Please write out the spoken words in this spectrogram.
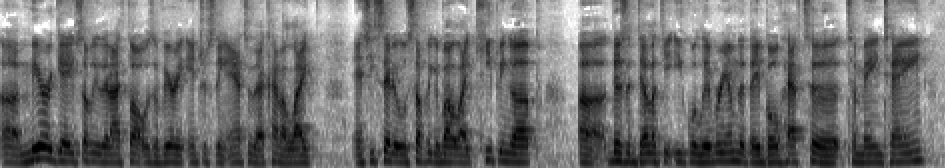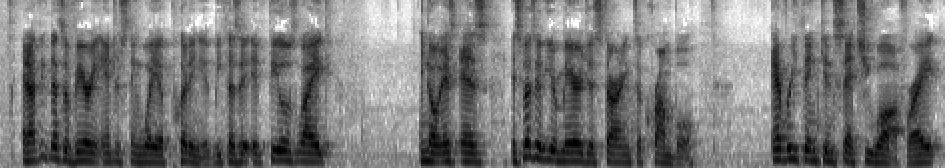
uh, Mira gave something that I thought was a very interesting answer that I kind of liked. And she said it was something about like keeping up. Uh, there's a delicate equilibrium that they both have to to maintain, and I think that's a very interesting way of putting it because it, it feels like, you know, as as especially if your marriage is starting to crumble, everything can set you off, right?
